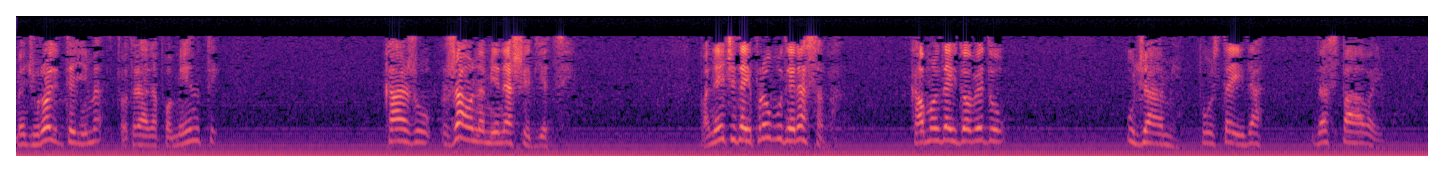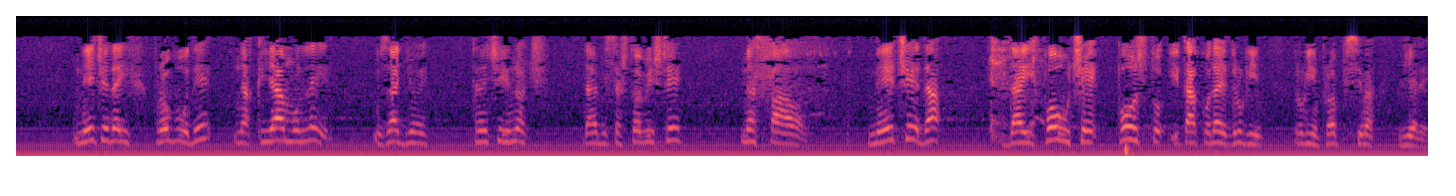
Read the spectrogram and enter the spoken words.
među roditeljima, to treba napomenuti, kažu žao nam je naše djeci. Pa neće da ih probude na Kamo da ih dovedu u džami, puste ih da, da spavaju. Neće da ih probude na kijamu lejn u zadnjoj trećoj noći. Da bi se što više naspavali. Neće da da ih pouče postu i tako dalje drugim, drugim propisima vjere.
